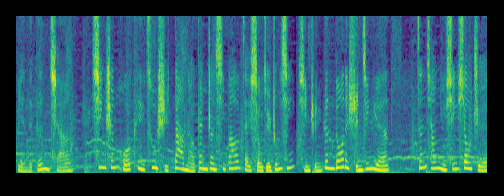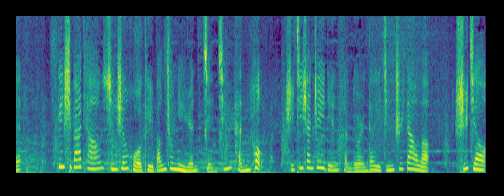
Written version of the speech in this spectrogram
变得更强。性生活可以促使大脑干状细胞在嗅觉中心形成更多的神经元，增强女性嗅觉。第十八条，性生活可以帮助女人减轻疼痛。实际上，这一点很多人都已经知道了。十九，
